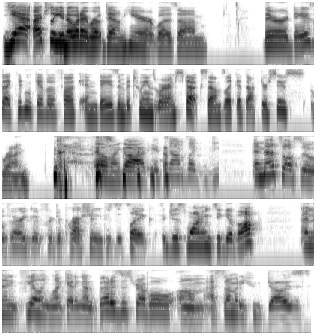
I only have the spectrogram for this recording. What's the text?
Yeah, actually, you know what I wrote down here was um, there are days I couldn't give a fuck, and days in betweens where I'm stuck. Sounds like a Dr. Seuss rhyme. Oh my god, it sounds like, and that's also very good for depression because it's like just wanting to give up, and then feeling like getting out of bed is a struggle. Um, as somebody who does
